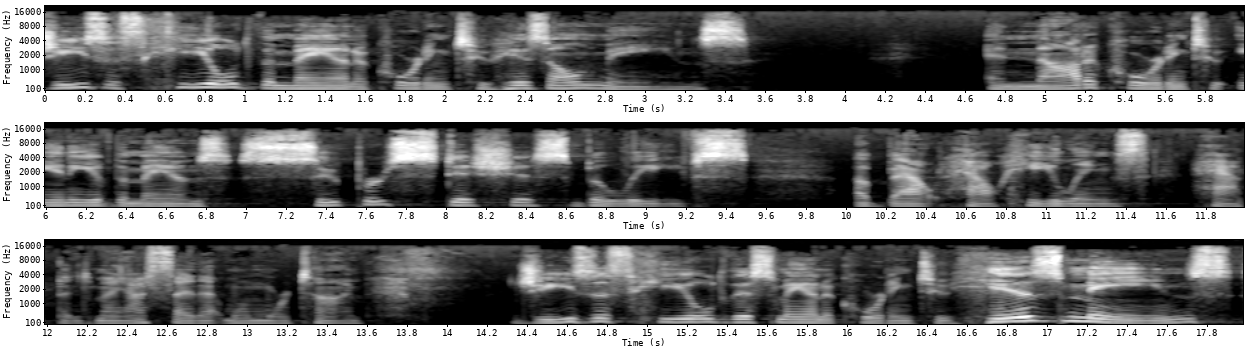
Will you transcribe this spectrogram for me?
Jesus healed the man according to his own means and not according to any of the man's superstitious beliefs about how healings happened. May I say that one more time? Jesus healed this man according to his means,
